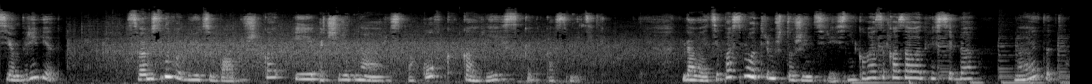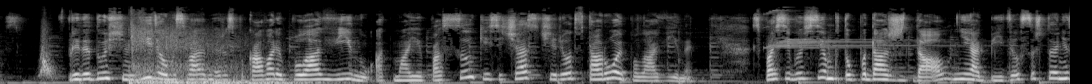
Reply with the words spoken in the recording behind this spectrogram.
Всем привет! С вами снова Бьюти Бабушка и очередная распаковка корейской косметики. Давайте посмотрим, что же интересненького я заказала для себя на этот раз. В предыдущем видео мы с вами распаковали половину от моей посылки, сейчас черед второй половины – Спасибо всем, кто подождал, не обиделся, что я не,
